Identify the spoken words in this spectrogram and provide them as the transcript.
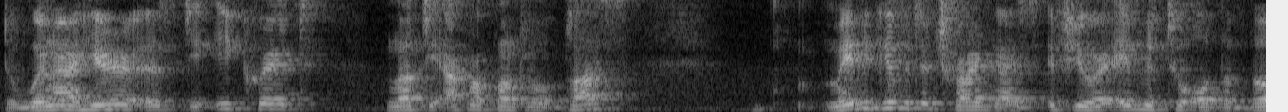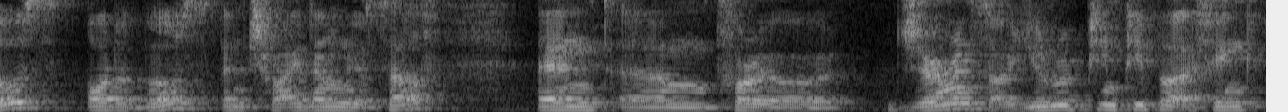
the winner here is the Equate, not the Aqua Control Plus. Maybe give it a try guys. If you are able to order both, order both and try them yourself. And um, for Germans or European people, I think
